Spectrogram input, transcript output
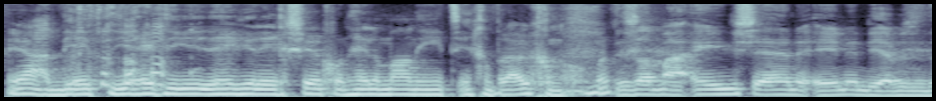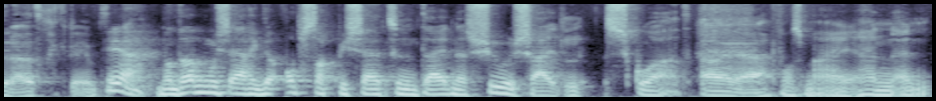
Ja, die heeft die, heeft die, die heeft die regisseur gewoon helemaal niet in gebruik genomen. Er zat maar één scène in en die hebben ze eruit geknipt. Ja, want dat moest eigenlijk de opstapjes zijn toen de tijd naar Suicide Squad. Oh ja. Volgens mij. En, en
